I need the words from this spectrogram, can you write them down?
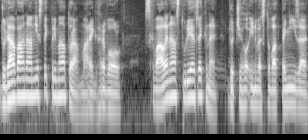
Dodává náměstek primátora Marek Hrvol. Schválená studie řekne, do čeho investovat peníze.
